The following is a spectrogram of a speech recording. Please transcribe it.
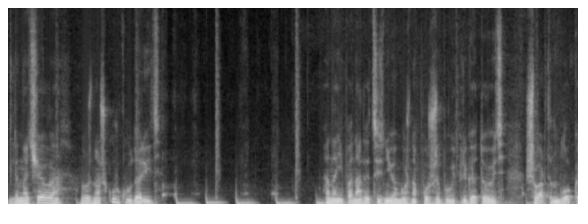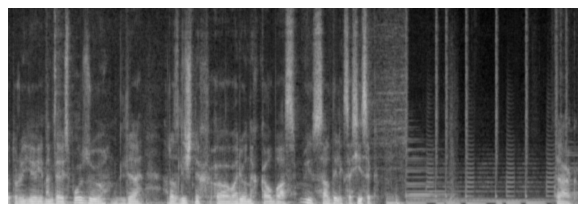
Для начала нужно шкурку удалить. Она не понадобится, из нее можно позже будет приготовить швартенблок, который я иногда использую для различных э, вареных колбас и сарделек, сосисок. Так,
